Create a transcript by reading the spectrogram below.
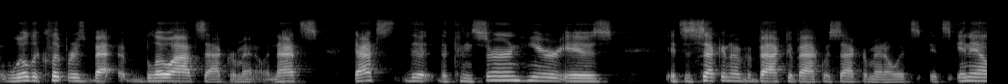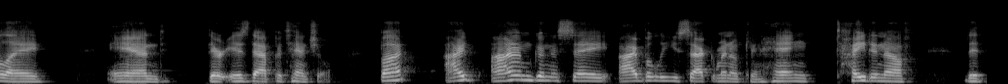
will the Clippers ba- blow out Sacramento? And that's that's the the concern here is it's a second of a back to back with Sacramento. It's it's in LA, and there is that potential. But I I'm going to say I believe Sacramento can hang tight enough that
